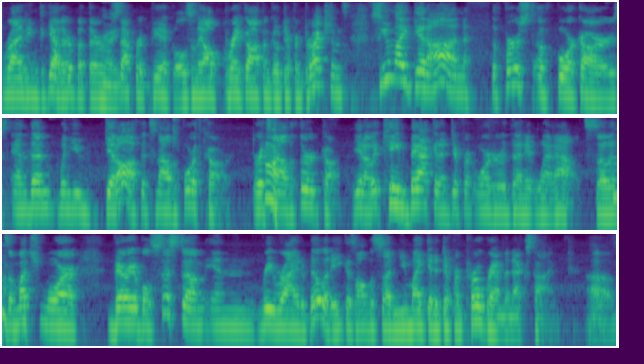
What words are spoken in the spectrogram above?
riding together but they're Right. separate vehicles and they all break off and go different directions so you might get on the first of four cars and then when you get off it's now the fourth car or it's Huh. now the third car you know it came back in a different order than it went out so it's Huh. a much more variable system in rewritability because all of a sudden you might get a different program the next time um,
